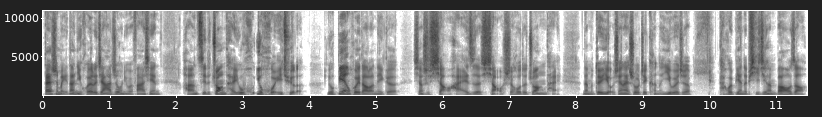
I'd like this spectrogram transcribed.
但是每当你回了家之后，你会发现，好像自己的状态又又回去了。又变回到了那个像是小孩子小时候的状态。那么对于有些人来说，这可能意味着他会变得脾气很暴躁；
